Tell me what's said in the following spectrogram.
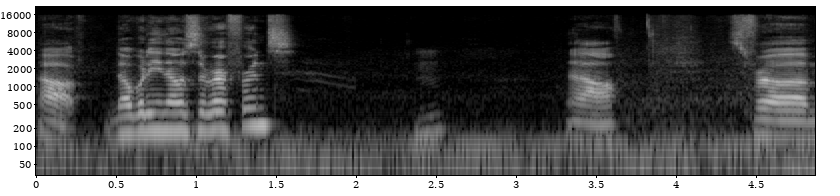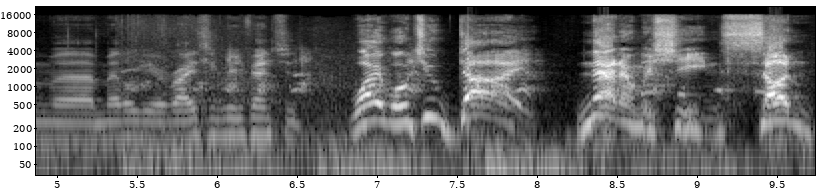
Oh, nobody knows the reference? Hmm? Oh. It's from uh, Metal Gear Rising Revengeance. Why won't you die? Nanomachine, son!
